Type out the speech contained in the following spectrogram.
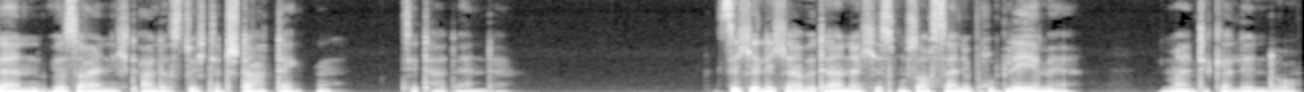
Denn wir sollen nicht alles durch den Staat denken. Zitat Ende. Sicherlich habe der Anarchismus auch seine Probleme, meinte Galindo.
